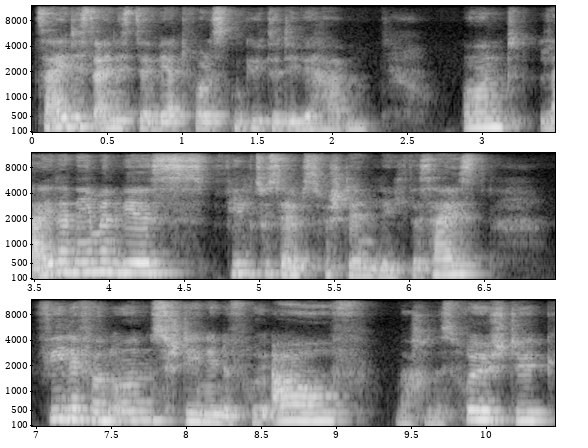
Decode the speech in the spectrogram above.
Zeit ist eines der wertvollsten Güter, die wir haben. Und leider nehmen wir es viel zu selbstverständlich. Das heißt, Viele von uns stehen in der Früh auf, machen das Frühstück,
